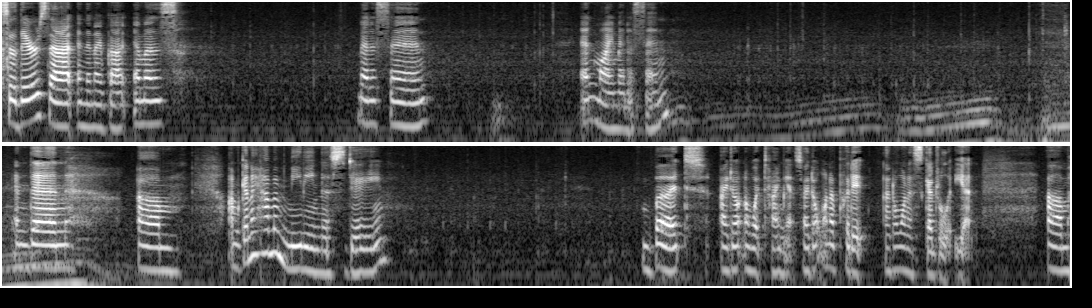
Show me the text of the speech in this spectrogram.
So there's that. And then I've got Emma's medicine and my medicine. And then um, I'm going to have a meeting this day. But I don't know what time yet, so I don't want to put it, I don't want to schedule it yet. Um,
